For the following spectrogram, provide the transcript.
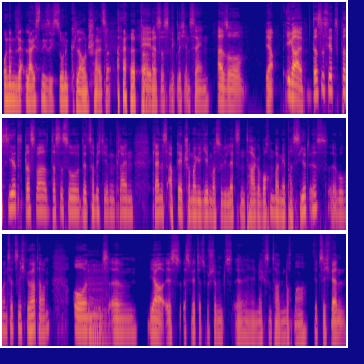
und dann le leisten die sich so eine Clown-Scheiße. Ey, das ist wirklich insane. Also, ja, egal. Das ist jetzt passiert. Das war, das ist so, jetzt habe ich dir ein klein, kleines Update schon mal gegeben, was so die letzten Tage, Wochen bei mir passiert ist, äh, wo wir uns jetzt nicht gehört haben. Und Mm. ähm, ja, es, es wird jetzt bestimmt äh, in den nächsten Tagen nochmal witzig werden.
